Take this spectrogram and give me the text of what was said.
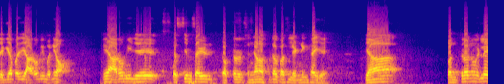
જગ્યા પર જે આરઓબી બન્યો, એ આરઓબી જે પશ્ચિમ સાઈડ ડૉક્ટર સંજાણ હોસ્પિટલ પાસે લેન્ડિંગ થાય છે. ત્યાં તંત્રનું એટલે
